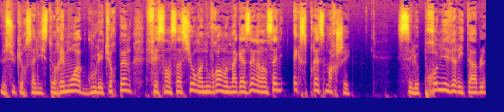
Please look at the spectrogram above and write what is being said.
Le succursaliste rémois Goulet-Turpin fait sensation en ouvrant un magasin à l'enseigne Express Marché. C'est le premier véritable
